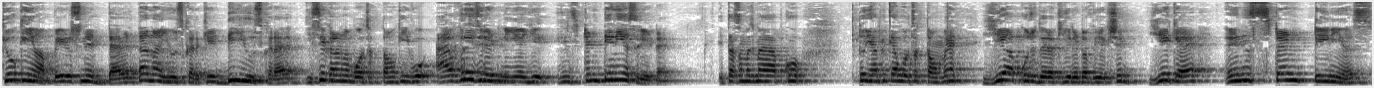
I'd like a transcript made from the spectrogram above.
क्योंकि यहाँ पे उसने डेल्टा ना यूज़ करके डी यूज़ करा है। इसी कारण मैं बोल सकता हूँ कि वो एवरेज रेट नहीं है, ये इंस्टेंटेनियस रेट है। इतना समझ में आया आपको? तो यहाँ पे क्या बोल सकता हूँ मैं? ये आपको जो दे रखी है रेट ऑफ़ रिएक्शन ये क्या है? इंस्टेंटेनियस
